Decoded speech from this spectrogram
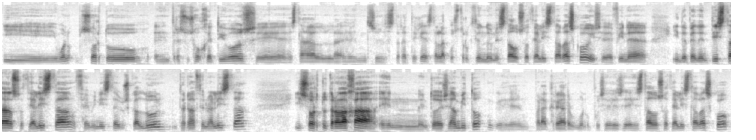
y bueno, Sortu, entre sus objetivos, eh, está en su estrategia está la construcción de un Estado socialista vasco y se define independentista, socialista, feminista, euskaldun, internacionalista y Sortu trabaja en, en todo ese ámbito para crear bueno, pues ese Estado socialista vasco,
